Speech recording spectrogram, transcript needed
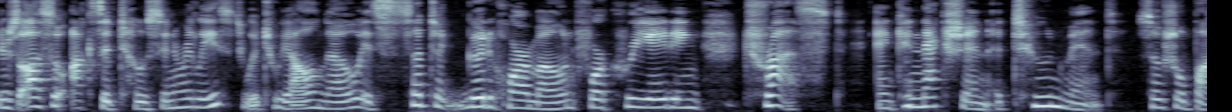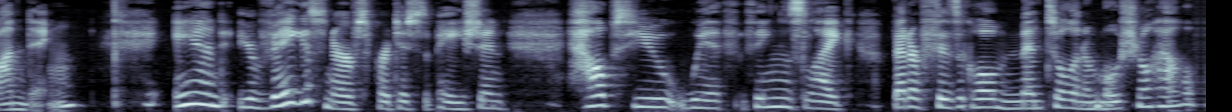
There's also oxytocin released, which we all know is such a good hormone for creating trust and connection, attunement, social bonding. And your vagus nerve's participation helps you with things like better physical, mental, and emotional health.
